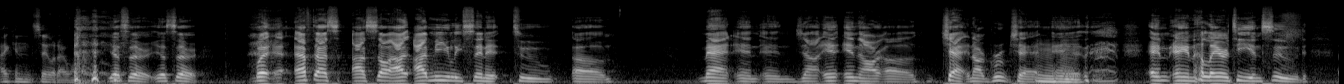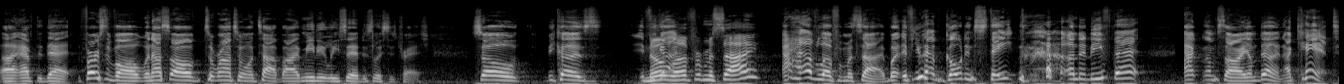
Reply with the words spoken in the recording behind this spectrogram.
I can say what I want. yes, sir. Yes, sir. But after I saw, I, I immediately sent it to um, Matt and and John in, in our uh, chat in our group chat, and, and and hilarity ensued uh, after that. First of all, when I saw Toronto on top, I immediately said this list is trash. So because if you No got- love for Masai? I have love for Masai, but if you have Golden State underneath that, I, I'm sorry, I'm done. I can't.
